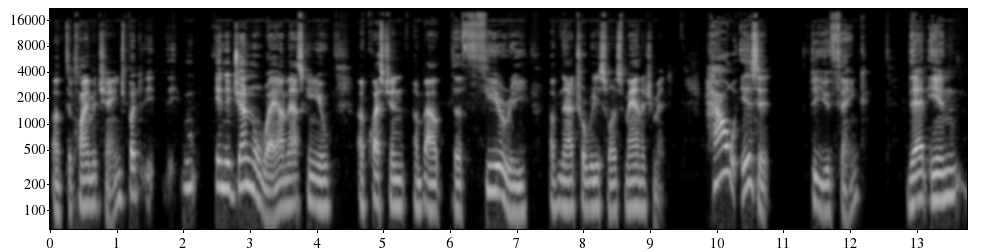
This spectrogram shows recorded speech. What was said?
of to climate change. But in a general way, I'm asking you a question about the theory of natural resource management. How is it, do you think, that in,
